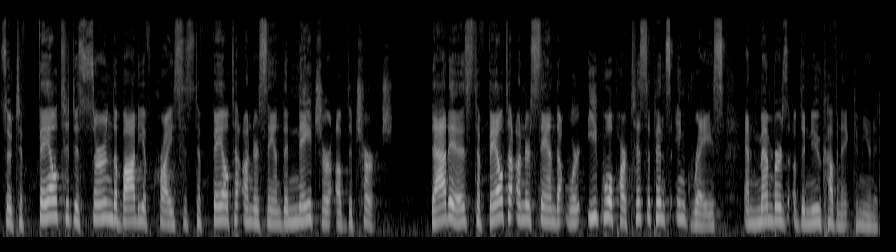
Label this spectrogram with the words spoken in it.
So, to fail to discern the body of Christ is to fail to understand the nature of the church. That is, to fail to understand that we're equal participants in grace and members of the new covenant community.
